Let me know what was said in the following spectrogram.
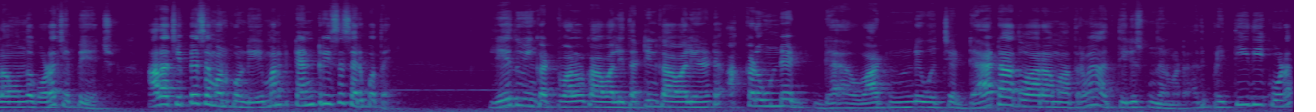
ఎలా ఉందో కూడా చెప్పేయచ్చు. అలా చెప్పేసామనుకోండి మనకి టెన్ ట్రీసే సరిపోతాయి. లేదు ఇంకా ట్వెల్వ్ కావాలి థర్టీన్ కావాలి అని అంటే అక్కడ ఉండే డా వాటి నుండి వచ్చే డేటా ద్వారా మాత్రమే అది తెలుస్తుంది అనమాట అది ప్రతిదీ కూడా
